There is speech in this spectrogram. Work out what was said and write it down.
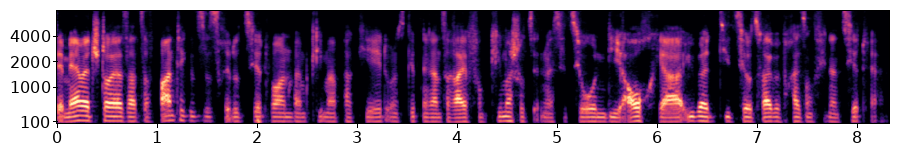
der Mehrwertsteuersatz auf Bahntickets ist reduziert worden beim Klimapaket und es gibt eine ganze Reihe von Klimaschutzinvestitionen, die auch ja über die CO2-Bepreisung finanziert werden.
